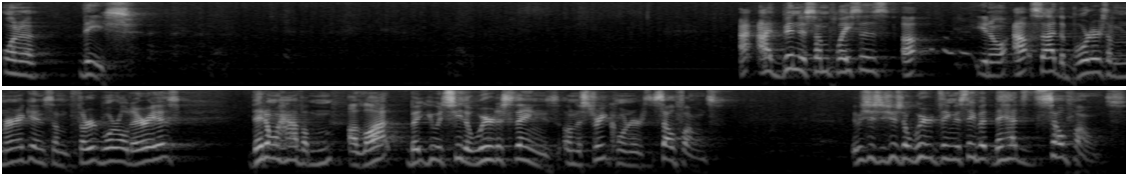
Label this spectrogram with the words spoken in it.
one of these. I, have been to some places, uh, you know, outside the borders of America in some third world areas. They don't have a, a lot, but you would see the weirdest things on the street corners cell phones. It was just, just a weird thing to see, but they had cell phones.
